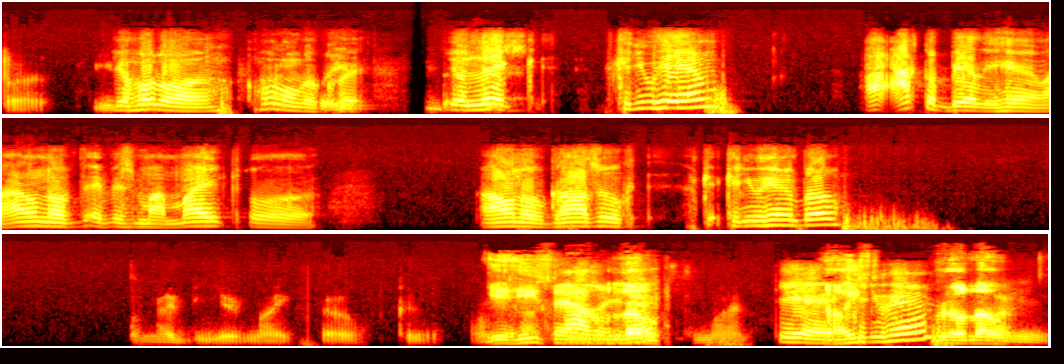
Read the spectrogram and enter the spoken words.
But you Yo, hold on, hold on real quick. the Yo, Nick, can you hear him? I, I could barely hear him. I don't know if, if it's my mic or I don't know if Gonzo. c- Can you hear him, bro? It might be your mic, bro. Yeah, he talking sounds Gonzo, right low. there? next to mine. Yeah. No, Can you hear him? real low. Um,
